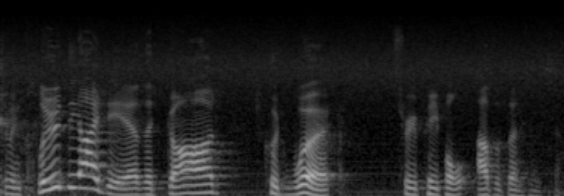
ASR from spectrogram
to include the idea that God could work through people other than himself.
